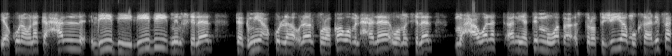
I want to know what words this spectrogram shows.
يكون هناك حل ليبي ليبي من خلال تجميع كل هؤلاء الفرقاء ومن ومن خلال محاولة أن يتم وضع استراتيجية مخالفة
